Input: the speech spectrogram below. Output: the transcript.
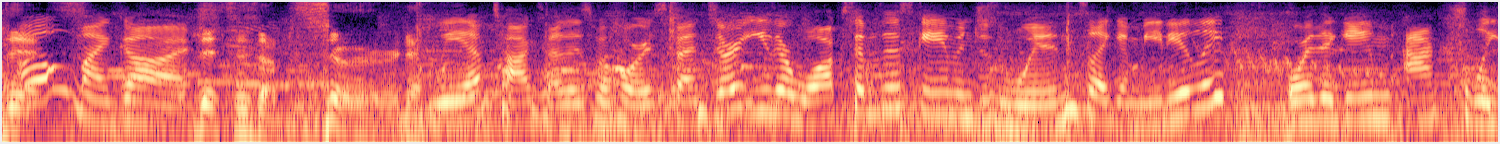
This- oh my gosh. This is absurd. We have talked about this before. Spencer either walks up to this game and just wins like immediately, or the game actually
